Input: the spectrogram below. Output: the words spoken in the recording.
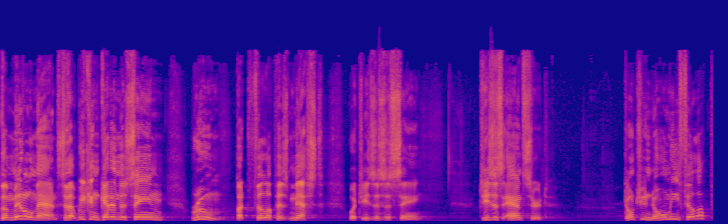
the middleman so that we can get in the same room. But Philip has missed what Jesus is saying. Jesus answered, Don't you know me, Philip?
